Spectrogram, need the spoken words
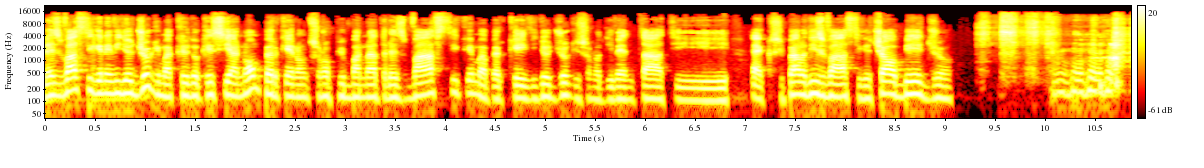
le svastiche nei videogiochi, ma credo che sia non perché non sono più bannate le svastiche, ma perché i videogiochi sono diventati. Ecco, si parla di svastiche. Ciao, Biggio.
